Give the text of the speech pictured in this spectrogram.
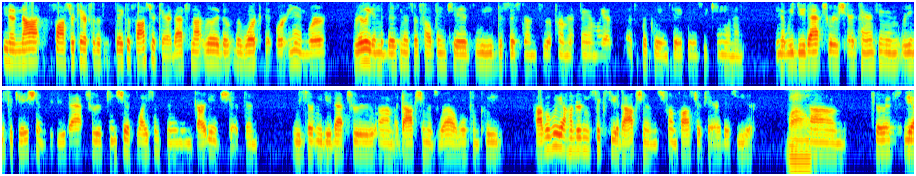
you know, not foster care for the sake of foster care. That's not really the, the work that we're in. We're really in the business of helping kids leave the system to a permanent family as, as quickly and safely as we can. And, you know, we do that through shared parenting and reunification. We do that through kinship licensing and guardianship. And we certainly do that through um, adoption as well. We'll complete probably 160 adoptions from foster care this year. Wow. Um, so it's, yeah,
